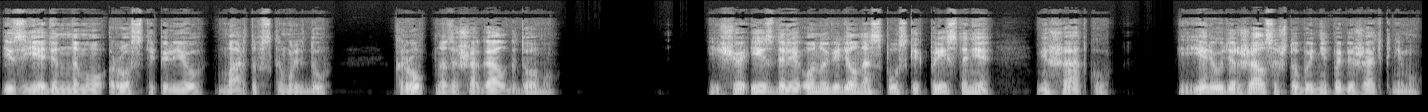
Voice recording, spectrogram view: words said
изъеденному ростепелью мартовскому льду, крупно зашагал к дому. Еще издали он увидел на спуске к пристани мешатку, и еле удержался, чтобы не побежать к нему.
